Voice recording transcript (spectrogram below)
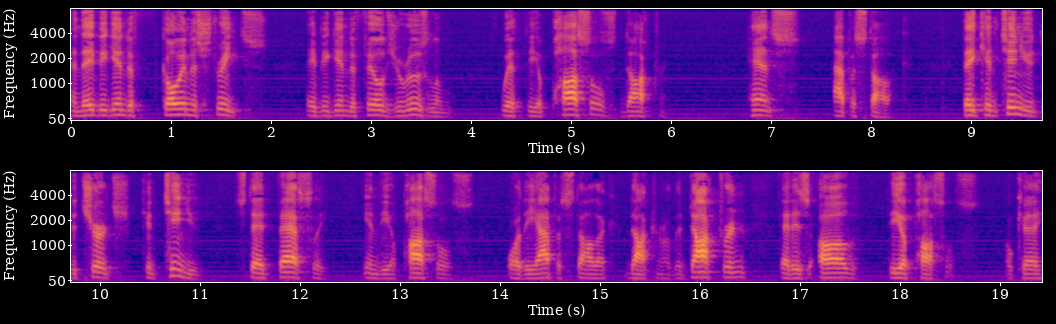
and they begin to go in the streets, they begin to fill Jerusalem with the apostles' doctrine, hence apostolic. They continued, the church continued steadfastly in the apostles or the apostolic doctrine, or the doctrine that is of the apostles. Okay?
